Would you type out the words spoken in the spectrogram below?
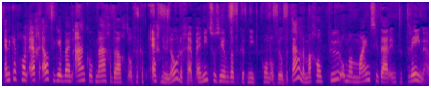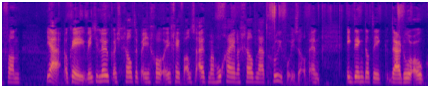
en ik heb gewoon echt elke keer bij een aankoop nagedacht of ik het echt nu nodig heb. En niet zozeer omdat ik het niet kon of wil betalen, maar gewoon puur om mijn mindset daarin te trainen. Van ja, oké, weet je, leuk als je geld hebt en je, je, geeft alles uit, maar hoe ga je dan geld laten groeien voor jezelf? En ik denk dat ik daardoor ook,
